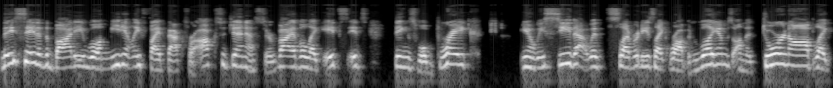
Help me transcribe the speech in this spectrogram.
They say that the body will immediately fight back for oxygen as survival. Like it's it's things will break. You know, we see that with celebrities like Robin Williams on the doorknob. Like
